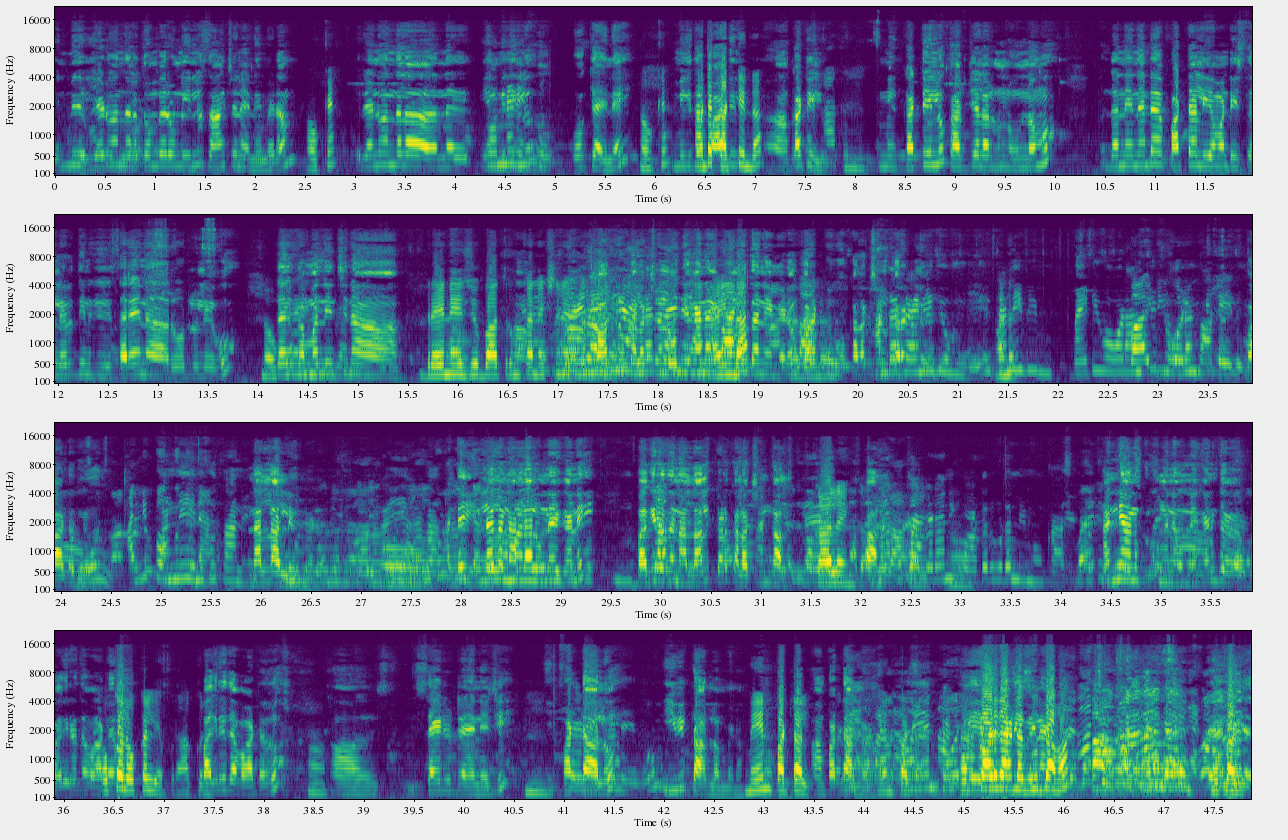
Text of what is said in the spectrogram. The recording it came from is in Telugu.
ఎనిమిది ఏడు వందల తొంభై రెండు ఇల్లు శాంక్షన్ అయినాయి మేడం. ఓకే. రెండు వందల ఎనిమిది ఇల్లు ఓకే అయినాయి. మిగతా కట్టిల్లు. కట్టిల్లు. కబ్జాలు ఉన్నాము. దాన్ని ఏంటంటే పట్టాలు ఏమంటే ఇస్తలేరు. దీనికి సరైన రోడ్లు లేవు. దానికి సంబంధించిన drainage bathroom connection bathroom collection madam. Correct collection బయటికి పోవడానికి అన్ని నల్లాలు అంటే ఇళ్ళలో నల్లాలు ఉన్నాయి కానీ భగీరథ నల్లాలు ఇక్కడ కలెక్షన్ కాలేదు కాలే ఇంకా. తాగడానికి వాటర్ కూడా మేము కాసుకుంటాం అన్ని అనుకూలంగానే ఉన్నాయి కానీ Bhagiratha water Bhagiratha water side drainage పట్టాలు ఇవి ప్రాబ్లం మేడం. మెయిన్ పట్టాలు. ఆ, పట్టాలు మేడం. మెయిన్ పట్టాలు. ఒక్కడిగా అట్లా చూద్దామా? ఒక్కడు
